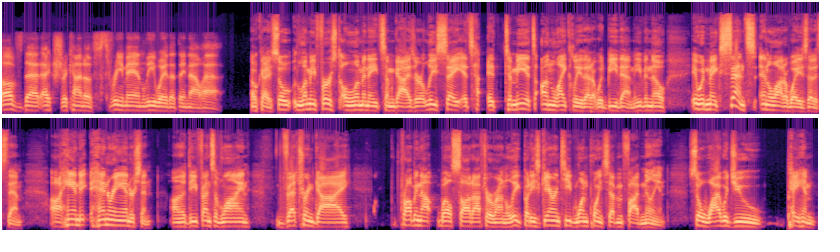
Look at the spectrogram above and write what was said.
of that extra kind of three man leeway that they now have. Okay, so let me first eliminate some guys, or at least say it's it to me it's unlikely that it would be them, even though it would make sense in a lot of ways that it's them. Uh, Henry Anderson on the defensive line, veteran guy, probably not well sought after around the league, but he's guaranteed 1.75 million. So why would you pay him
